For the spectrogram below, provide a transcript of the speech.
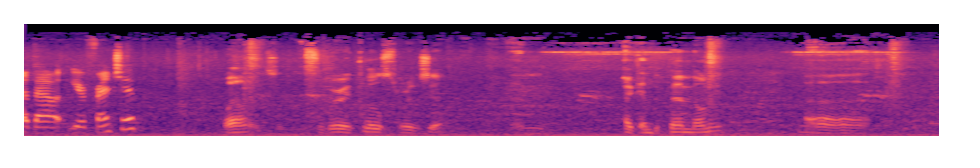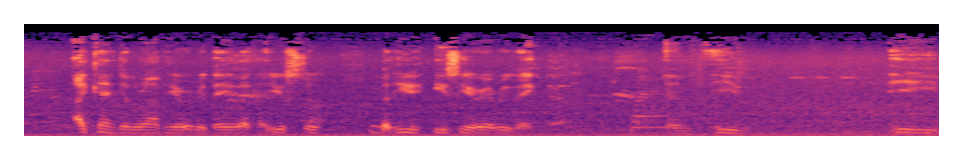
about your friendship? Well, it's, it's a very close friendship, and I can depend on it. Uh, I can't get around here every day like I used to, but he, he's here every day, Wow. and he he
